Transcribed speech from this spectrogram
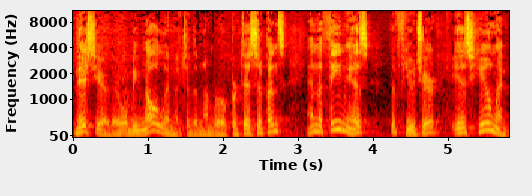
This year, there will be no limit to the number of participants, and the theme is The Future is Human.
